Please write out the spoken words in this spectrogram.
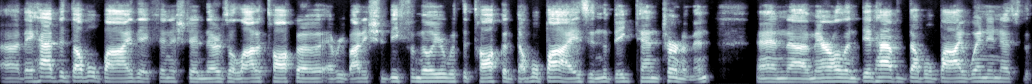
Uh, they had the double bye. They finished, and there's a lot of talk. Uh, everybody should be familiar with the talk of double byes in the Big Ten tournament. And uh, Maryland did have a double bye, went in as the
